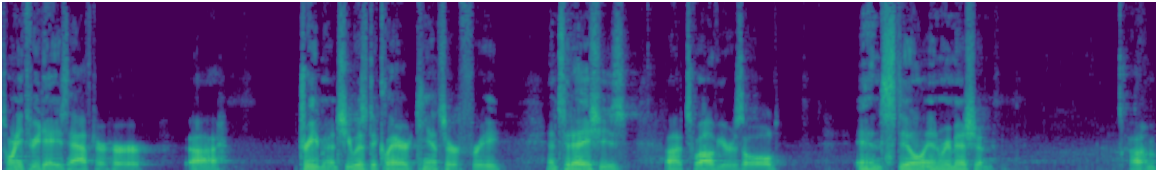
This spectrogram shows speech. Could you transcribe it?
23 days after her uh, treatment, she was declared cancer free, and today she's uh, 12 years old and still in remission. Um,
